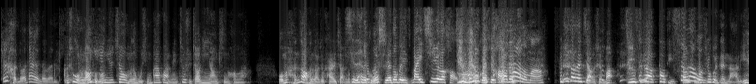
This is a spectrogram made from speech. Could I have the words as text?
这是很多代人的问题。可是我们老祖宗一直教我们的五行八卦里面就是教阴阳平衡啊，我们很早很早就开始讲这个现在的。国学都被歪曲了，好吗？现在国学不知淘道在汰了吗？不知道在讲什么，就是不知道到底当时智慧在哪里。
